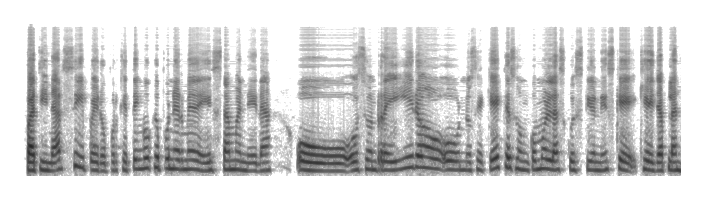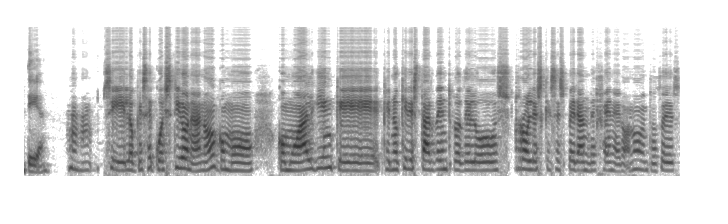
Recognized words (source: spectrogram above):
patinar sí, pero porque tengo que ponerme de esta manera o, sonreír o, no sé qué, que son como las cuestiones que, ella plantea. Sí, lo que se cuestiona, ¿no? Como, como alguien que, no quiere estar dentro de los roles que se esperan de género, ¿no? Entonces,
